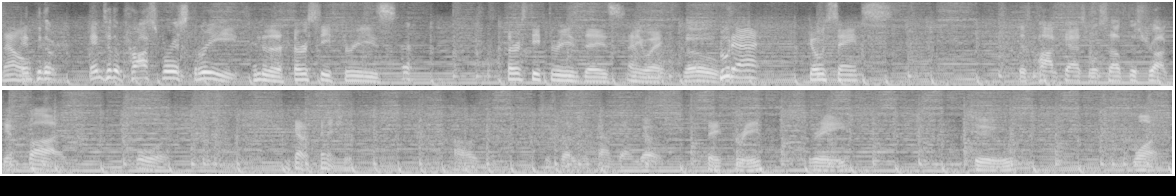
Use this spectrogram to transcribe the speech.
now into the into the prosperous threes. Into the thirsty threes. thirsty threes days. Anyway, go. Who dat? Go Saints. This podcast will self-destruct in five, four. Gotta finish it. Oh, Was just letting the countdown go. Say three, three, two, one.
